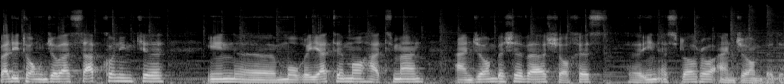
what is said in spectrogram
ولی تا اونجا باید سب کنیم که این موقعیت ما حتما انجام بشه و شاخص این اصلاح رو انجام بده.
